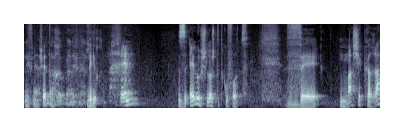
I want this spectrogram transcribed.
לפני השטח. בדיוק. לכן, זה אלו שלושת התקופות. ומה שקרה,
